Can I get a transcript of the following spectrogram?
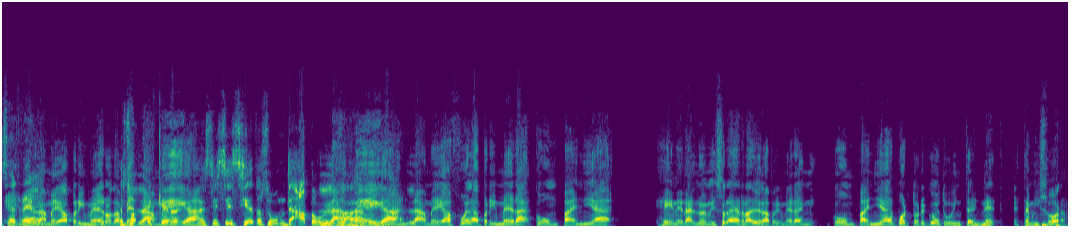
Sí, en, en la. Mega primero. También Eso, la es que no- Mega. No, sé si es cierto, eso es un dato. La ¿verdad? Mega, la Mega fue la primera compañía general, no emisora de radio, la primera emi- compañía de Puerto Rico que tuvo internet, esta emisora.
